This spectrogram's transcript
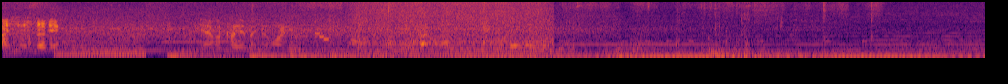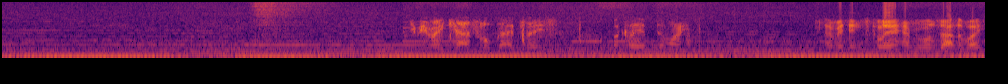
Nice and steady. Yeah, we're clear, mate, don't worry. You be very careful up there, please. We're clear, don't worry. Everything's clear, everyone's out of the way.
